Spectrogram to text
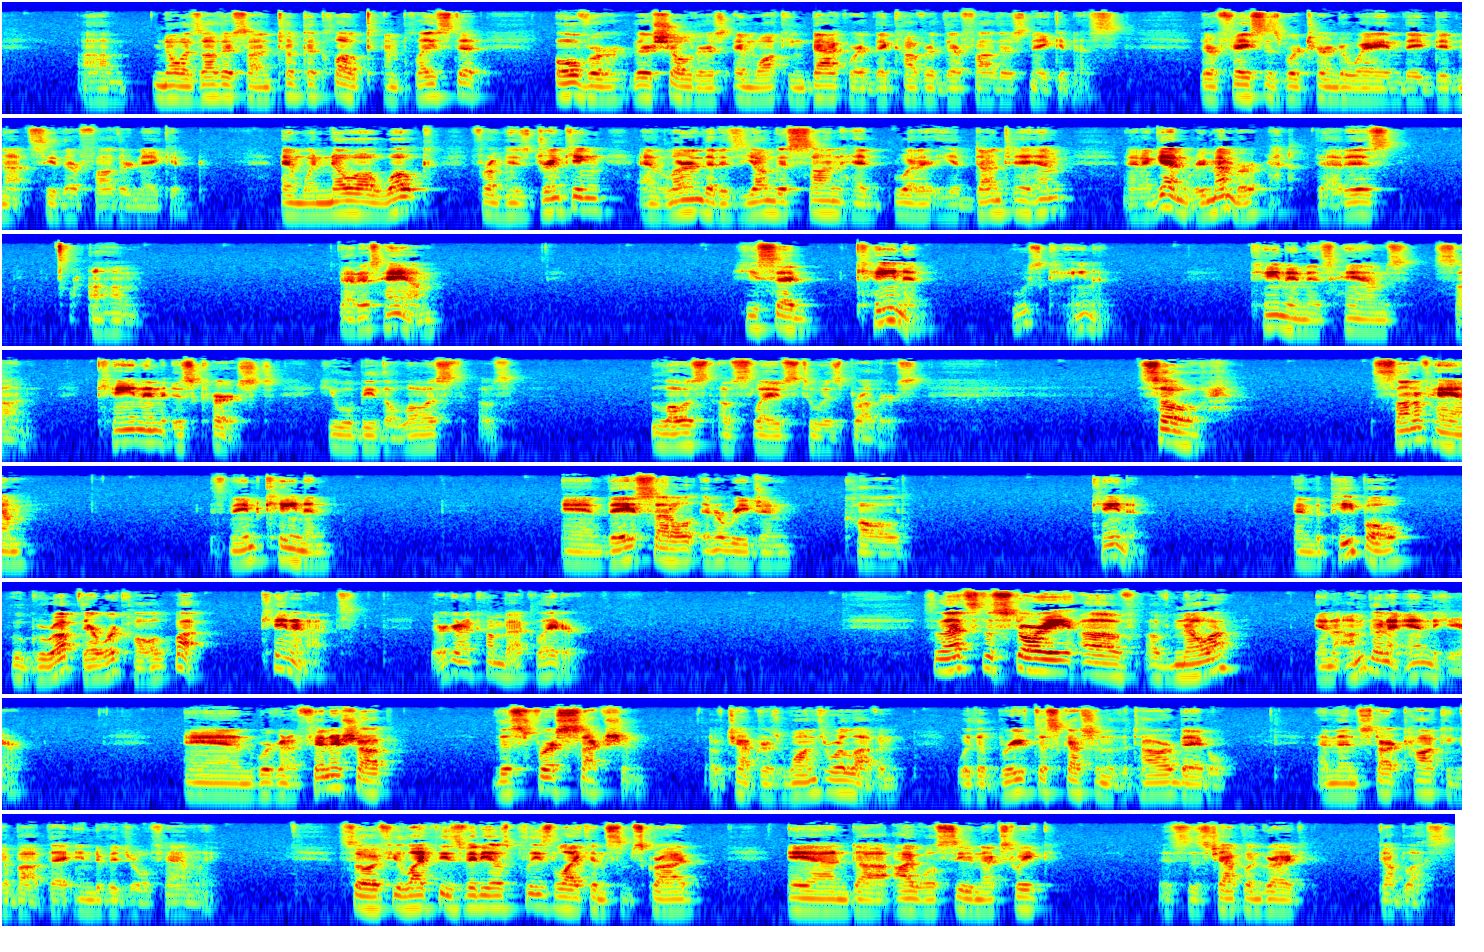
um, Noah's other son, took a cloak and placed it over their shoulders, and walking backward, they covered their father's nakedness. Their faces were turned away, and they did not see their father naked. And when Noah awoke from his drinking and learned that his youngest son had what he had done to him, and again, remember that is, um, that is Ham. He said, "Canaan, who's Canaan?" Canaan is Ham's son. Canaan is cursed. He will be the lowest of lowest of slaves to his brothers. So, son of Ham is named Canaan, and they settle in a region called Canaan. And the people who grew up there were called what? Canaanites. They're going to come back later. So that's the story of, of Noah, and I'm going to end here. And we're going to finish up this first section of chapters 1 through 11 with a brief discussion of the Tower of Babel, and then start talking about that individual family. So if you like these videos, please like and subscribe, and uh, I will see you next week. This is Chaplain Greg. God bless.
